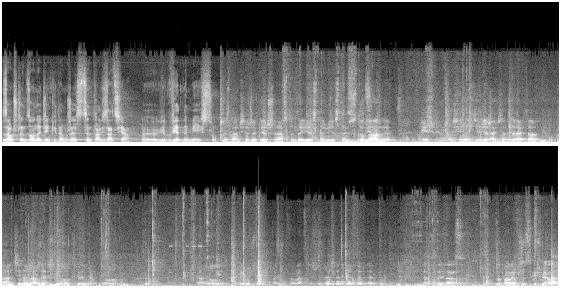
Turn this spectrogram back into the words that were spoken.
zaoszczędzone dzięki temu, że jest centralizacja e, w jednym miejscu. Przyznam się, że pierwszy raz tutaj jestem i jestem zdumiony. Ja się nie dziwię, że ksiądz dyrektor Marcin już wcześniej odkrył. Gratuluję. Muszę jeszcze dać. Ja tutaj zaraz zapalę wszystkie światła.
